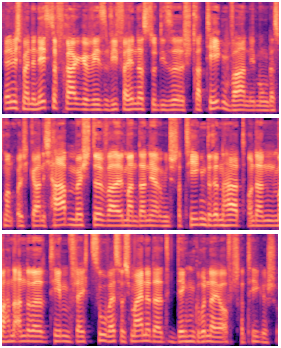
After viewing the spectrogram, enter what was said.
wäre nämlich meine nächste Frage gewesen, wie verhinderst du diese Strategenwahrnehmung, dass man euch gar nicht haben möchte, weil man dann ja irgendwie einen Strategen drin hat und dann machen andere Themen vielleicht zu. Weißt du, was ich meine? Da denken Gründer ja oft strategisch.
